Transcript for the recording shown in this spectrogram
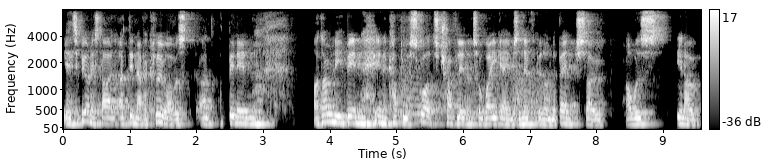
Yeah, to be honest, I, I didn't have a clue. I was I'd been in. I'd only been in a couple of squads travelling to away games and never been on the bench. So I was, you know,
